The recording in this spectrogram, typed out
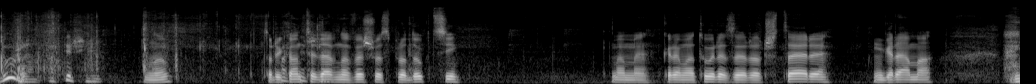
duże, faktycznie. No. Trójkąty Faktycznie. dawno wyszły z produkcji. Mamy gramaturę 0,4 grama.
